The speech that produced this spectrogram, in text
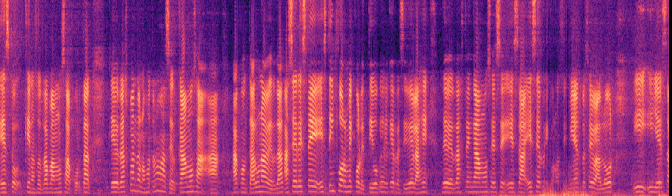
esto que nosotras vamos a aportar, que de verdad cuando nosotros nos acercamos a, contar una verdad, hacer este, este informe colectivo que es el que recibe la gente, de verdad tengamos ese, esa, ese reconocimiento, ese valor y, y ese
